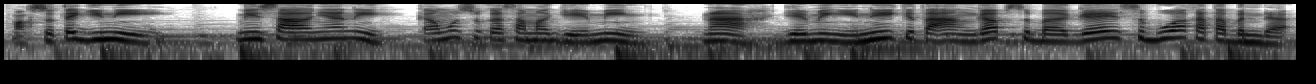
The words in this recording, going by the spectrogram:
Maksudnya gini, misalnya nih, kamu suka sama gaming. Nah, gaming ini kita anggap sebagai sebuah kata benda.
